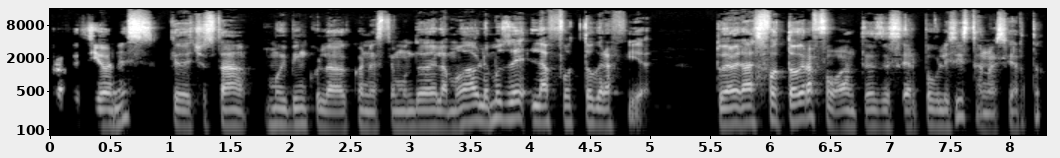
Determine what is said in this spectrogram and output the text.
profesiones que de hecho está muy vinculado con este mundo de la moda. Hablemos de la fotografía. Tú eras fotógrafo antes de ser publicista, ¿no es cierto?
